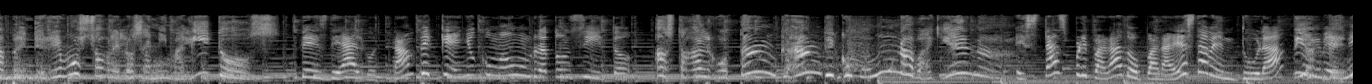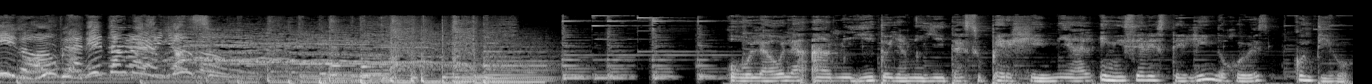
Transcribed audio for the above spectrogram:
aprenderemos sobre los animalitos. Desde algo tan pequeño como un ratoncito. Hasta algo tan grande como una ballena. ¿Estás preparado para esta aventura? ¡Bienvenido a un planeta maravilloso! Hola, hola amiguito y amiguita, es súper genial iniciar este lindo jueves contigo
